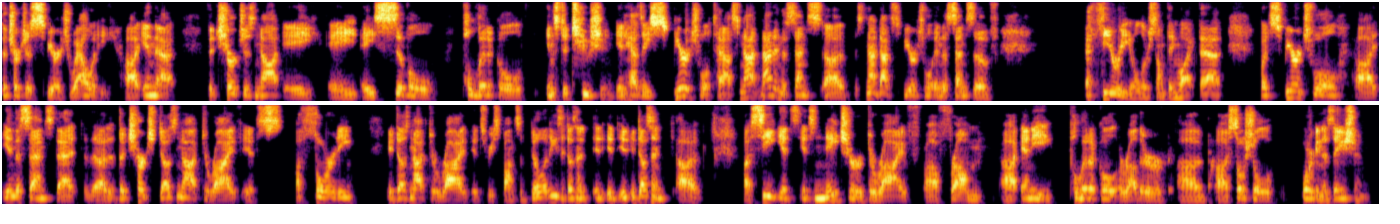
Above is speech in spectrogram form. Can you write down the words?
the church's spirituality, uh, in that the church is not a, a, a civil political institution. It has a spiritual task, not not in the sense uh, it's not not spiritual in the sense of ethereal or something like that, but spiritual in the sense that the, the church does not derive its authority it does not derive its responsibilities. It doesn't. It, it, it doesn't uh, uh, see its its nature derive uh, from uh, any political or other uh, uh, social organization.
